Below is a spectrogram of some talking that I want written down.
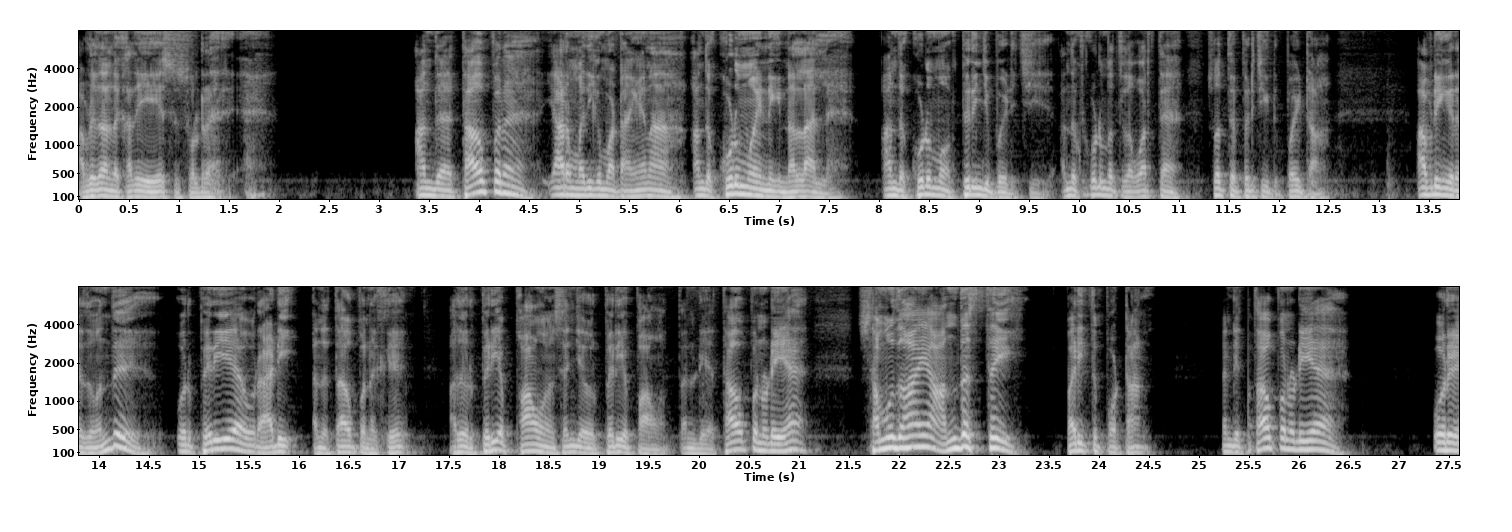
அப்படி தான் அந்த கதையை இயேசு சொல்கிறாரு அந்த தகப்பனை யாரும் மதிக்க மாட்டாங்க. ஏன்னா அந்த குடும்பம் இன்றைக்கி நல்லா இல்லை. அந்த குடும்பம் பிரிஞ்சு போயிடுச்சு. அந்த குடும்பத்தில் ஒருத்தன் சொத்தை பிரிச்சுக்கிட்டு போயிட்டான். அப்படிங்கிறது வந்து ஒரு பெரிய ஒரு அடி அந்த தகப்பனுக்கு. அது ஒரு பெரிய பாவம் செஞ்ச ஒரு பெரிய பாவம். தன்னுடைய தகப்பனுடைய சமுதாய அந்தஸ்தை பறித்து போட்டான். தன்னுடைய தகப்பனுடைய ஒரு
